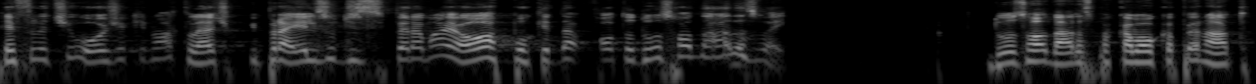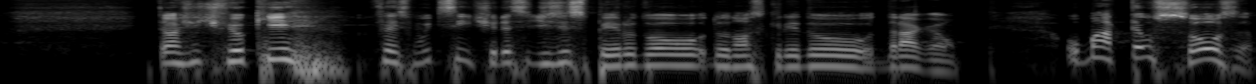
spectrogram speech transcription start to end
refletiu hoje aqui no Atlético. E para eles o desespero é maior, porque dá, falta duas rodadas, velho. Duas rodadas para acabar o campeonato. Então a gente viu que fez muito sentido esse desespero do, do nosso querido Dragão. O Matheus Souza,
